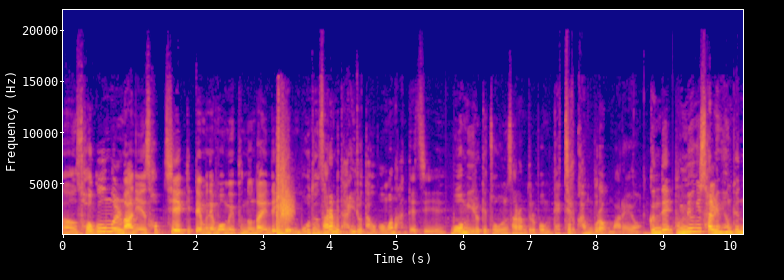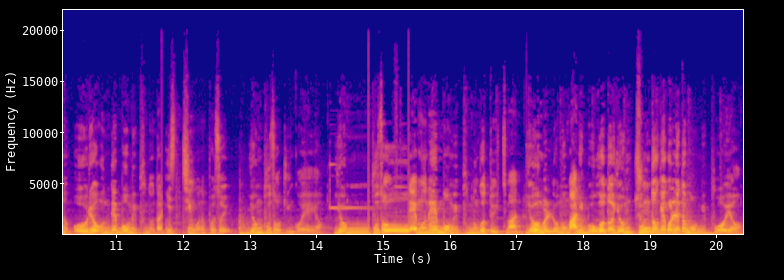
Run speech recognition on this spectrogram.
어, 소금을 많이 섭취했기 때문에 몸이 붓는다 했는데 이게 모든 사람이 다 이렇다고 보면 안 되지. 몸이 이렇게 좋은 사람들을 보면 대체로 간부라고 말해요. 근데 분명히 살림 형편은 어려운데 몸이 붓는다. 이 친구는 벌써 염 부족인 거예요. 염 부족 때문에 몸이 붓는 것도 있지만 염을 너무 많이 먹어도 염 중독에 걸려도 몸이 부어요.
